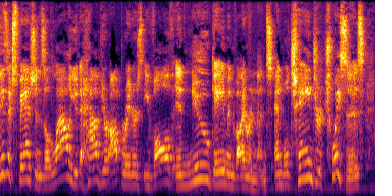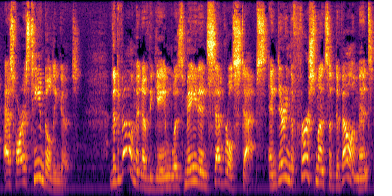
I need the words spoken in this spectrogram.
These expansions allow you to have your operators evolve in new game environments and will change your choices as far as team building goes. The development of the game was made in several steps, and during the first months of development,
